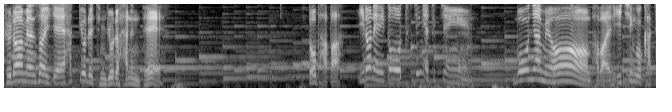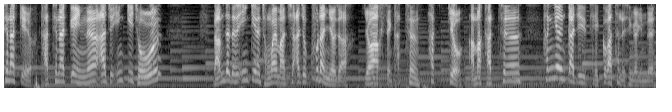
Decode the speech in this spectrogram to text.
그러면서 이제 학교를 등교를 하는데 또 봐봐. 이런 애니 또 특징이야 특징 뭐냐면 봐봐 이 친구 같은 학교예요. 같은 학교에 있는 아주 인기 좋은 남자들의 인기는 정말 많지 아주 쿨한 여자. 여학생 같은 학교. 아마 같은 학년까지 될 것 같은 내 생각인데.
